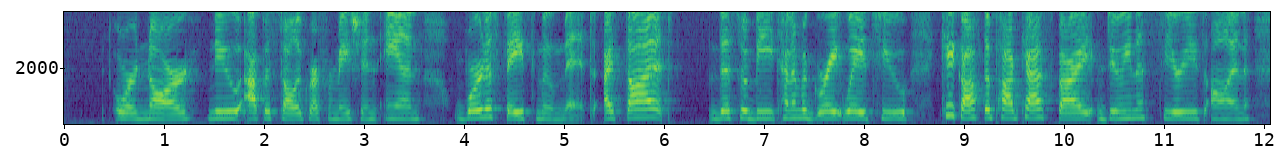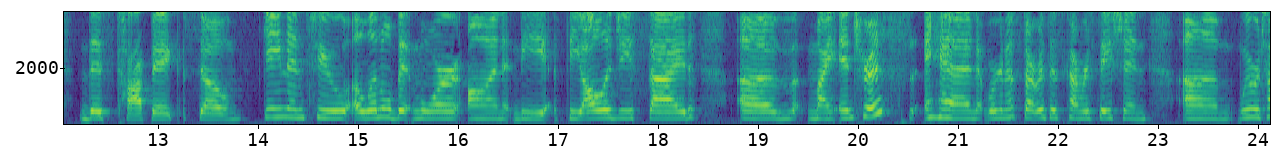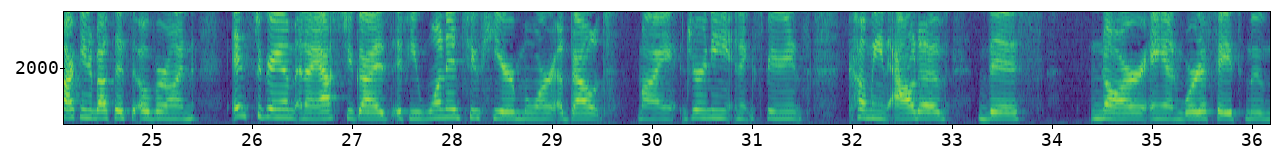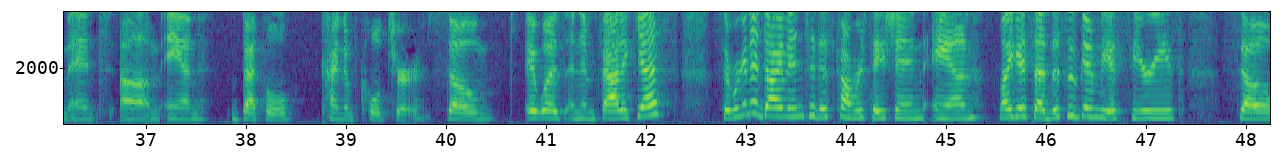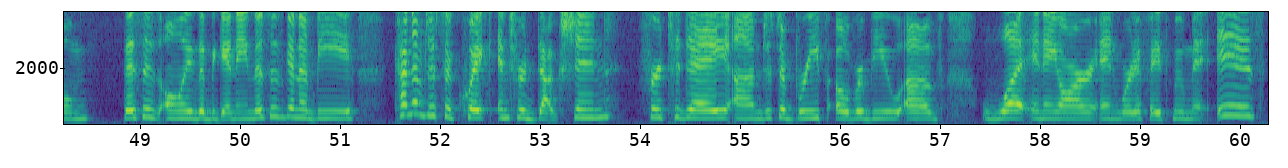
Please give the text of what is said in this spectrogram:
or NAR, New Apostolic Reformation, and Word of Faith movement. I thought this would be kind of a great way to kick off the podcast by doing a series on this topic. So, getting into a little bit more on the theology side of my interests, and we're going to start with this conversation. Um, we were talking about this over on Instagram, and I asked you guys if you wanted to hear more about my journey and experience coming out of this NAR and Word of Faith movement um, and Bethel kind of culture. So it was an emphatic yes. So we're going to dive into this conversation. And like I said, this is going to be a series. So this is only the beginning. This is going to be kind of just a quick introduction for today. Um, just a brief overview of what NAR and Word of Faith movement is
